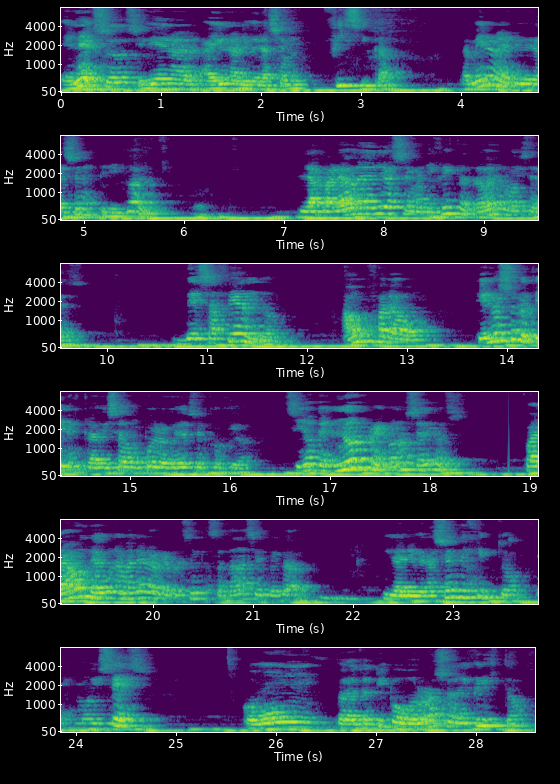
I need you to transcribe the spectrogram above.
En Éxodo, si bien hay una liberación física, también hay una liberación espiritual. La palabra de Dios se manifiesta a través de Moisés, desafiando a un faraón que no solo tiene esclavizado a un pueblo que Dios escogió, sino que no reconoce a Dios. Faraón de alguna manera representa a Satanás y el pecado. Y la liberación de Egipto es Moisés como un prototipo borroso de Cristo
